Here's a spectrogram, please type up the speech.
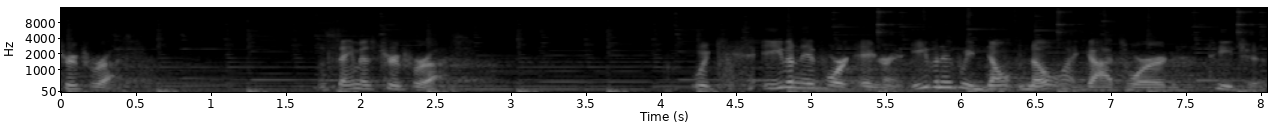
true for us. The same is true for us. We, even if we're ignorant, even if we don't know what God's word teaches,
